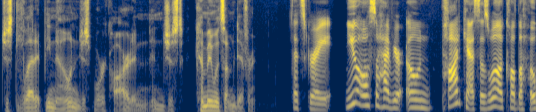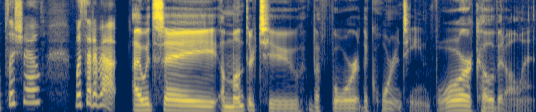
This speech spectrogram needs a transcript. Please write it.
Just let it be known and just work hard and, and just come in with something different. That's great. You also have your own podcast as well called The Hopeless Show. What's that about? I would say a month or two before the quarantine, before COVID all went.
